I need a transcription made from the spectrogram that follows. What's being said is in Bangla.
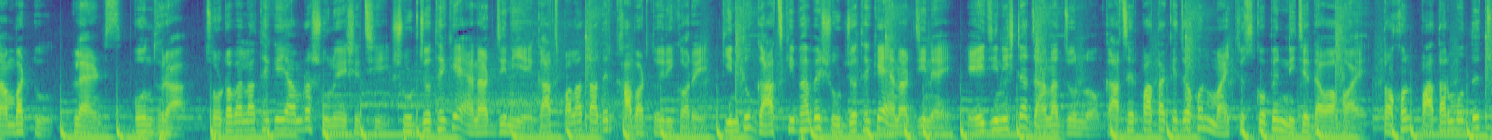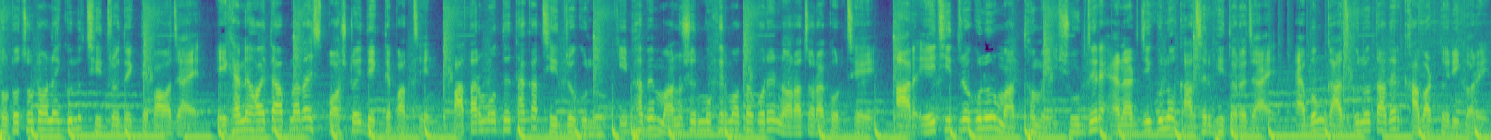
নাম্বার টু প্ল্যান্টস বন্ধুরা, ছোটবেলা থেকেই আমরা শুনে এসেছি, সূর্য থেকে এনার্জি নিয়ে গাছপালা তাদের খাবার তৈরি করে। কিন্তু গাছ কীভাবে সূর্য থেকে এনার্জি নেয়? এই জিনিসটা জানার জন্য গাছের পাতাকে যখন মাইক্রোস্কোপের নিচে দেওয়া হয়, তখন পাতার মধ্যে ছোট ছোট অনেকগুলো ছিদ্র দেখতে পাওয়া যায়। এখানে হয়তো আপনারা স্পষ্টই দেখতে পাচ্ছেন, পাতার মধ্যে থাকা ছিদ্রগুলো কীভাবে মানুষের মুখের মতো করে নড়াচড়া করছে। আর এই ছিদ্রগুলোর মাধ্যমেই সূর্যের এনার্জিগুলো গাছের ভিতরে যায় এবং গাছগুলো তাদের খাবার তৈরি করে।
